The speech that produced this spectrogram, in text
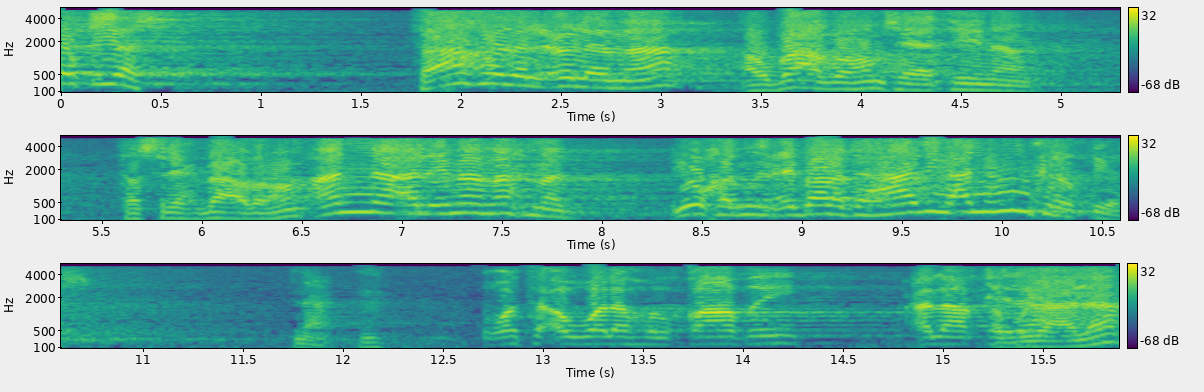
القياس. فأخذ العلماء أو بعضهم سيأتينا تصريح بعضهم أن الإمام أحمد يؤخذ من عبارة هذه أنه ينكر القياس. نعم. وتأوله القاضي على قياس أبو يعلى؟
